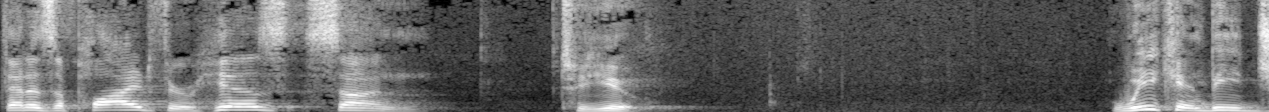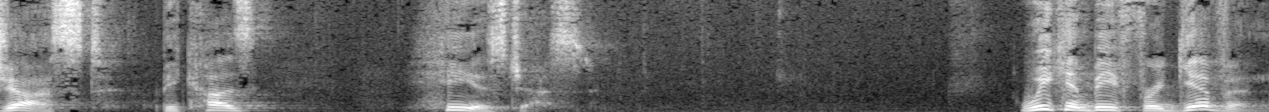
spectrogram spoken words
that is applied through his Son to you. We can be just because he is just. We can be forgiven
